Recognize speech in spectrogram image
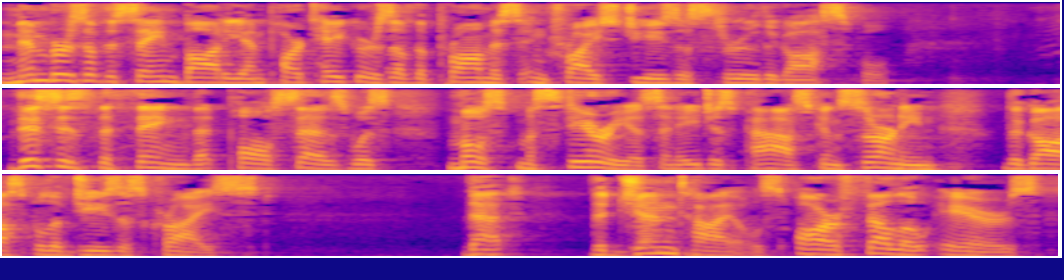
members of the same body, and partakers of the promise in Christ Jesus through the gospel. This is the thing that Paul says was most mysterious in ages past concerning the gospel of Jesus Christ. That the Gentiles are fellow heirs,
